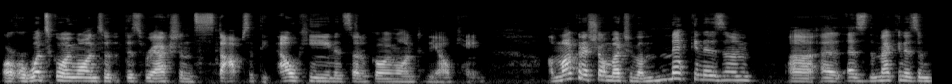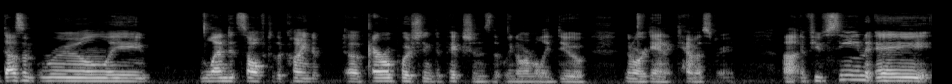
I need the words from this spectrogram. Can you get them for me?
or, or, what's going on so that this reaction stops at the alkene instead of going on to the alkane. I'm not going to show much of a mechanism, uh, as, as the mechanism doesn't really lend itself to the kind of of arrow pushing depictions that we normally do in organic chemistry. Uh, if you've seen a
